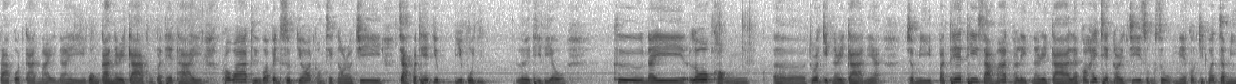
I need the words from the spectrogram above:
ปรากฏการณ์ใหม่ในวงการนาฬิกาของประเทศไทย เพราะว่าถือว่าเป็นสุดยอดของเทคโนโลยีจากประเทศญี่ปุ่นเลยทีเดียว คือในโลกของเออธุรกิจนาฬิกาเนี่ยจะมีประเทศที่สามารถผลิตนาฬิกา และก็ให้เทคโนโลยีสูงๆเนี่ยก็คิดว่าจะมี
